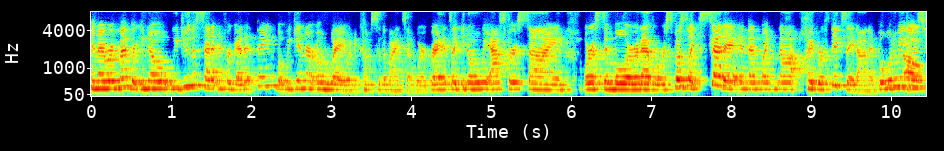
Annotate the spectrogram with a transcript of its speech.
and I remember, you know, we do the set it and forget it thing, but we get in our own way when it comes to the mindset work, right? It's like, you know, when we ask for a sign or a symbol or whatever, we're supposed to like set it and then like not hyper fixate on it. But what do we do? Oh.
